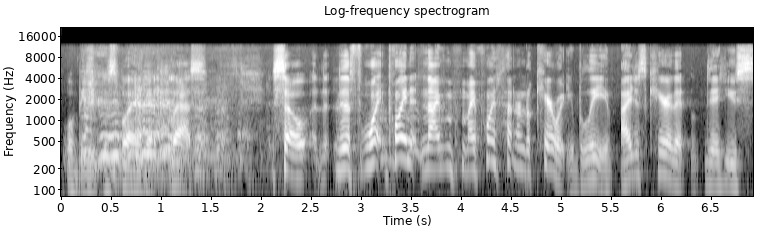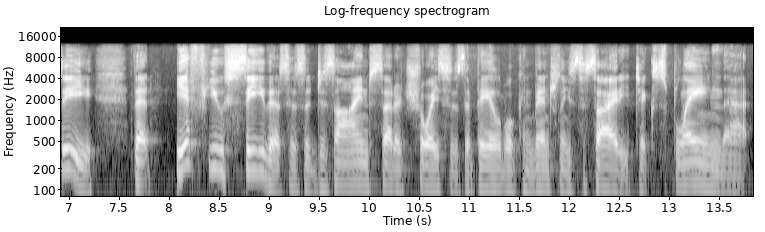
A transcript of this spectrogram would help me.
will be displaying it less. So the point, my point, is I don't care what you believe. I just care that, that you see that if you see this as a designed set of choices available conventionally in society to explain that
